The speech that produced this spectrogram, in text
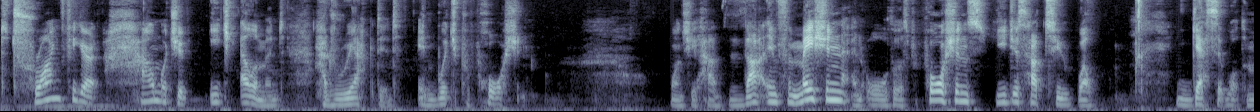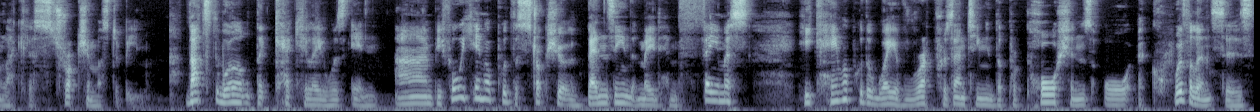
to try and figure out how much of each element had reacted in which proportion. Once you had that information and all those proportions, you just had to, well, guess at what the molecular structure must have been. That's the world that Kekulé was in, and before he came up with the structure of benzene that made him famous, he came up with a way of representing the proportions or equivalences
